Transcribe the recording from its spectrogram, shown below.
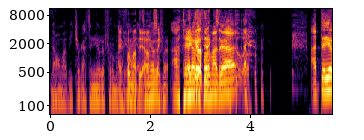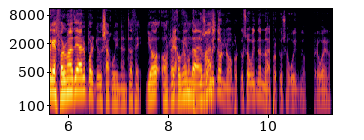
No, me has dicho que has tenido que formatear. Es formateado, Has tenido que, sí. for- has tenido Es que lo tienes formatear. has tenido que formatear porque usas Windows. Entonces, yo os recomiendo además. Uso Windows no, porque uso Windows no es porque uso Windows. Pero bueno.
